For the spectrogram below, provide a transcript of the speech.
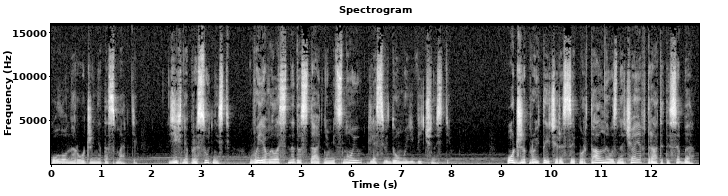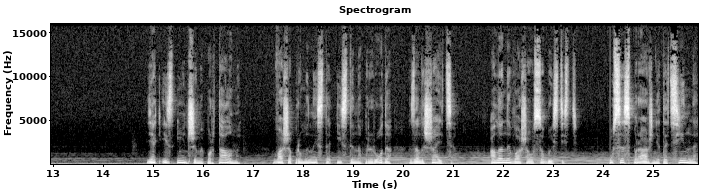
коло народження та смерті. Їхня присутність виявилась недостатньо міцною для свідомої вічності. Отже, пройти через цей портал не означає втратити себе. Як і з іншими порталами, ваша промениста істинна природа залишається, але не ваша особистість. Усе справжнє та цінне,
